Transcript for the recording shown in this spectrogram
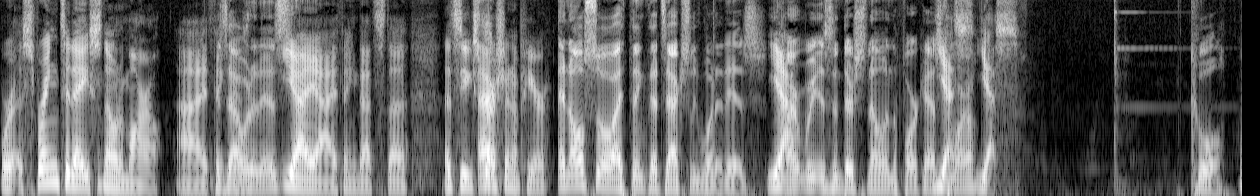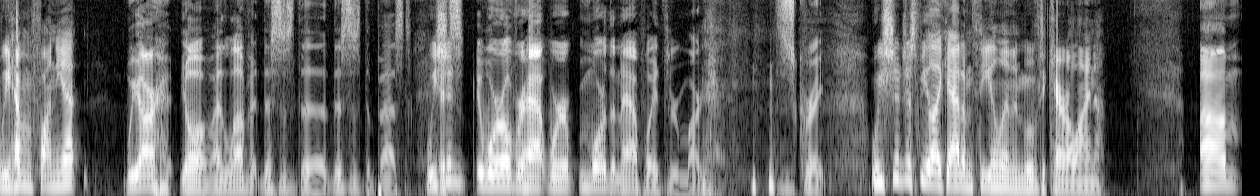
We're spring today, snow tomorrow. Uh, I think Is that what it is? Yeah, yeah. I think that's the that's the expression up here. And also, I think that's actually what it is. Yeah. Aren't we? Isn't there snow in the forecast Yes, tomorrow? yes. Cool. We having fun yet? We are. Yo, I love it. This is the this is the best. We It's- We're over half. We're more than halfway through March. this is great. We should just be like Adam Thielen and move to Carolina. Um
